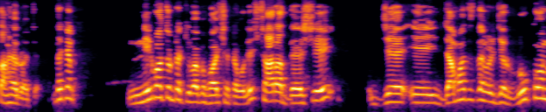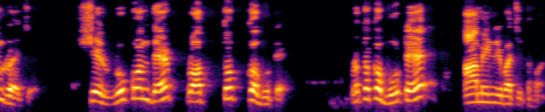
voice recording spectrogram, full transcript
তাহের রয়েছে। দেখেন, নির্বাচনটা কীভাবে হয় সেটা বলি। সারা দেশে যে এই জামাত ইসলামের যে রুকন রয়েছে, সে রুকনদের প্রত্যক্ষ ভোটে প্রত্যক্ষ ভোটে আমির নির্বাচিত হন।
